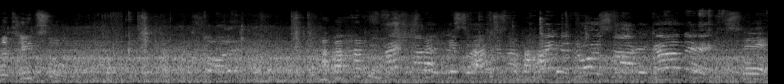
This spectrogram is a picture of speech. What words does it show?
Betriebshof. Aber hat es nicht stattgebracht, aber hat Keine Durchsage, gar nichts. Nee.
